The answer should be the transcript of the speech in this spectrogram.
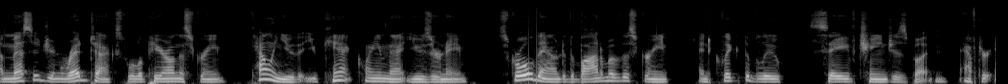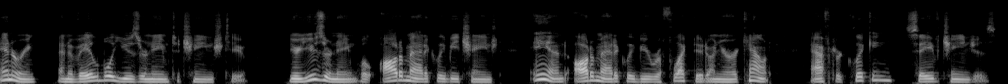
a message in red text will appear on the screen telling you that you can't claim that username. Scroll down to the bottom of the screen and click the blue Save Changes button after entering an available username to change to. Your username will automatically be changed and automatically be reflected on your account after clicking Save Changes.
